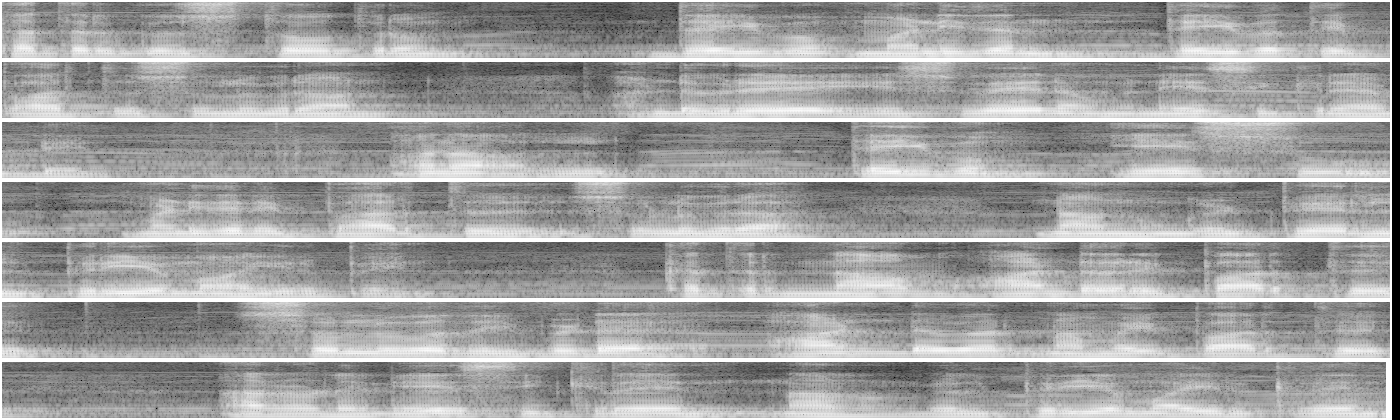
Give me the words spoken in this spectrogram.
கத்தருக்கு ஸ்தோத்திரம். தெய்வம் மனிதன் தெய்வத்தை பார்த்து சொல்லுகிறான். ஆண்டவரே இயேசுவே நம்ம நேசிக்கிறேன் அப்படின்னு. ஆனால் தெய்வம் இயேசு மனிதனை பார்த்து சொல்லுகிறார் நான் உங்கள் பேரில் பிரியமாக இருப்பேன் கத்தர் நாம் ஆண்டவரை பார்த்து சொல்லுவதை விட ஆண்டவர் நம்மை பார்த்து நான் உன்னை நேசிக்கிறேன் நான் உங்கள் பிரியமாக இருக்கிறேன்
